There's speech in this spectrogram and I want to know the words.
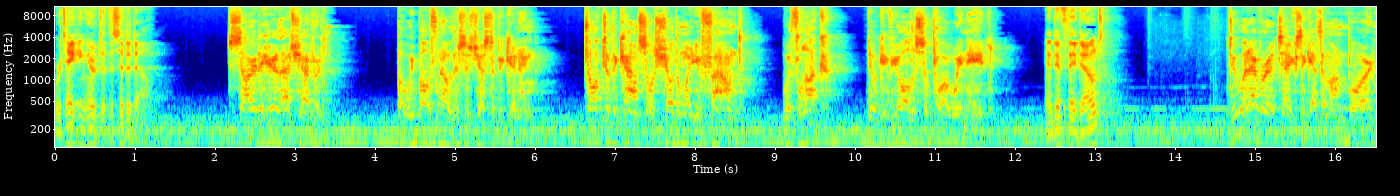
We're taking her to the Citadel. Sorry to hear that, Shepard. But we both know this is just the beginning. Talk to the Council, show them what you found. With luck, they'll give you all the support we need. And if they don't? Do whatever it takes to get them on board.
